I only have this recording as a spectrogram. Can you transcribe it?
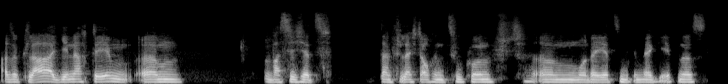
also klar, je nachdem, ähm, was ich jetzt dann vielleicht auch in Zukunft ähm, oder jetzt mit dem Ergebnis,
